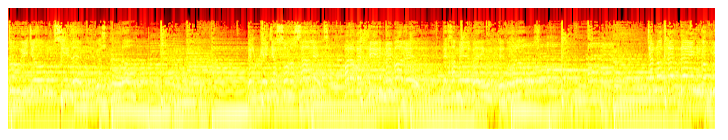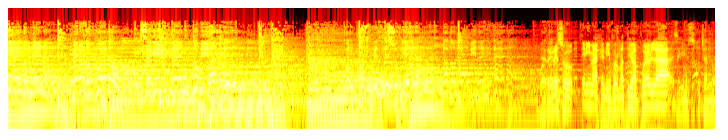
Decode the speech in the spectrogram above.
tú y yo un silencio oscuro, del que ya solo sales para decirme vale, déjame veinte duros. Ya no te tengo miedo, nena, pero no puedo seguirte en tu viaje. ¿Cuántas veces hubiera dado la vida entera? De regreso en Imagen Informativa Puebla, seguimos escuchando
